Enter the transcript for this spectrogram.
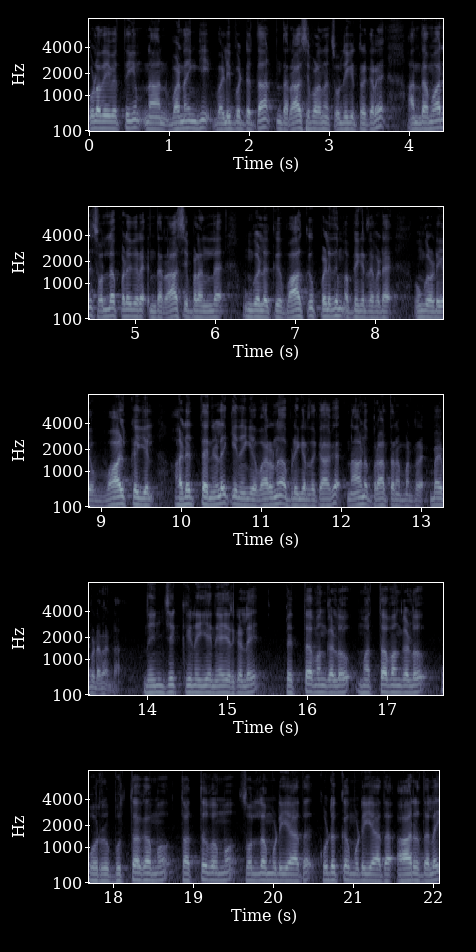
குலதெய்வத்தையும் நான் வணங்கி வழிபட்டு தான் இந்த ராசி பலனை சொல்லிக்கிட்டு இருக்கிறேன். அந்த மாதிரி சொல்லப்படுகிற இந்த ராசி பலனில் உங்களுக்கு வாக்கு பலிதம் அப்படிங்கிறத விட உங்களுடைய வாழ்க்கையில் அடுத்த நிலைக்கு நீங்கள் வரணும் அப்படிங்கிறதுக்காக நானும் பிரார்த்தனை பண்ணுறேன் பயப்பட வேண்டாம். நெஞ்சுக்கிணைய நேயர்களே பெத்தவங்களோ மற்றவங்களோ ஒரு புத்தகமோ தத்துவமோ சொல்ல முடியாத கொடுக்க முடியாத ஆறுதலை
